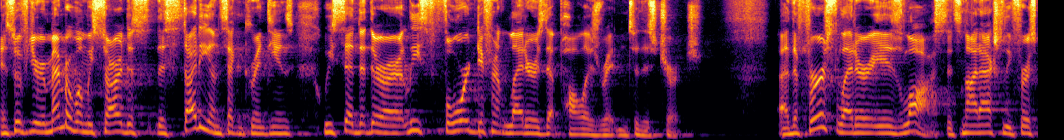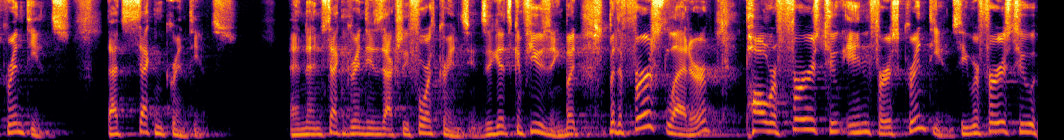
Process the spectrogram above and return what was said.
And so if you remember when we started this, this study on Second Corinthians, we said that there are at least four different letters that Paul has written to this church. Uh, the first letter is lost. It's not actually First Corinthians. That's Second Corinthians. And then Second Corinthians is actually Fourth Corinthians. It gets confusing. But, but the first letter, Paul refers to in First Corinthians. He refers to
